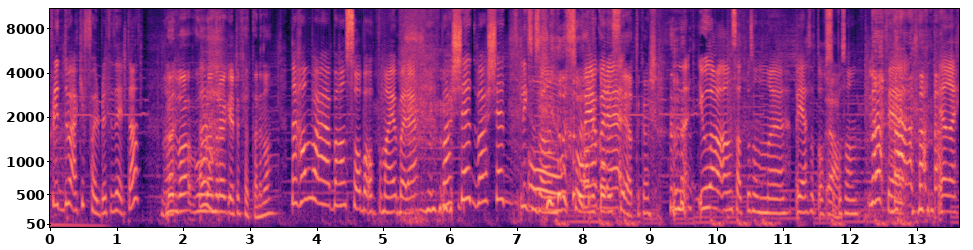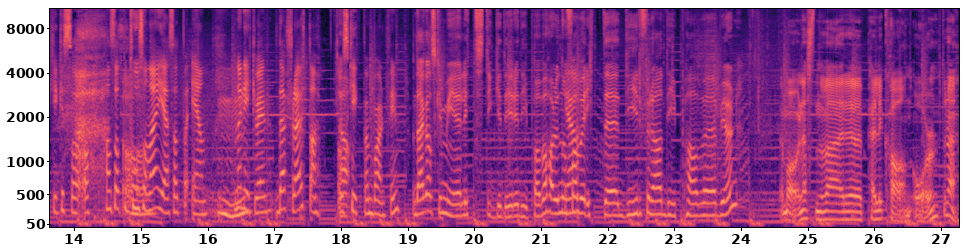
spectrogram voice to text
fordi du er ikke forberedt i det hele tatt. Men hva, hvordan reagerte fetteren din, da? Nei, han, var, han så bare opp på meg og bare Hva har skjedd? Hva har skjedd? Liksom sånn. Oh, så han ikke over setet, kanskje? Men, jo da, han satt på sånn øh, Og jeg satt også Ja. på sånn. For jeg, jeg rekker ikke så opp. Han satt på to oh. sånne, jeg satt på én. Men likevel, det er flaut, da. Å Ja. skrike på en barnefilm. Men Det er ganske mye litt stygge dyr i dyphavet. Har du noen Ja. favorittdyr fra dyphavet, Bjørn? Det må vel nesten være pelikanålen, tror jeg.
